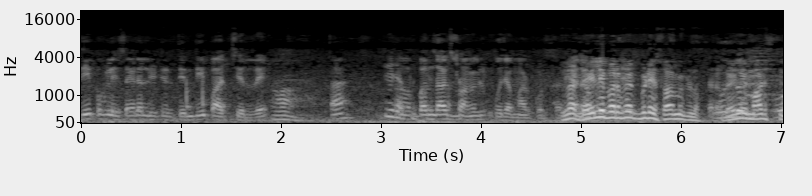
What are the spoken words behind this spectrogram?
ದೀಪಗಳು ಸೈಡ್ ಅಲ್ಲಿ ಇಟ್ಟಿರ್ತೀನಿ. ದೀಪ ಹಚ್ಚಿರ್ರಿ. ಹಾ. ಆ? ಬಂದಾಗ ಸ್ವಾಮಿಗಳು ಪೂಜೆ ಮಾಡ್ಕೊಡ್ತಾರೆ. ಇಲ್ಲ ಡೈಲಿ ಬರ್ಬೇಕು ಬಿಡಿ ಸ್ವಾಮಿಗಳು. ಡೈಲಿ ಮಾಡಿಸ್ತೀವಿ.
